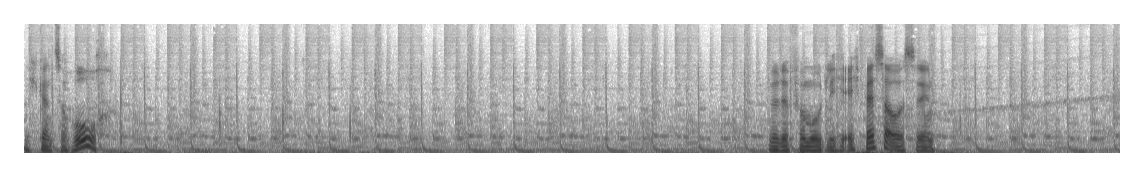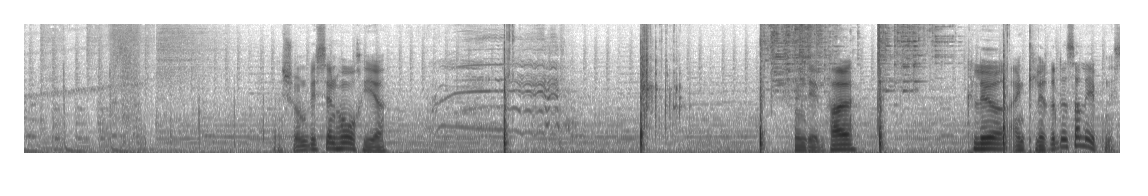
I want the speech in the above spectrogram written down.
Nicht ganz so hoch. Würde vermutlich echt besser aussehen. Schon ein bisschen hoch hier. In dem Fall Klirr, ein klirrendes Erlebnis.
